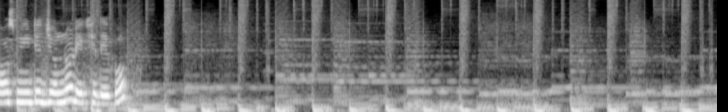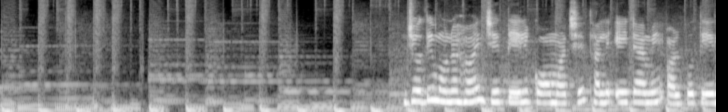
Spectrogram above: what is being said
দশ মিনিটের জন্য রেখে দেবো। যদি মনে হয় যে তেল কম আছে, তাহলে এইটা আমি অল্প তেল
